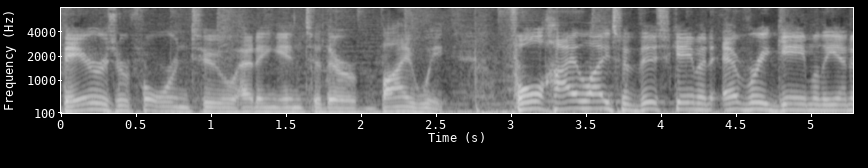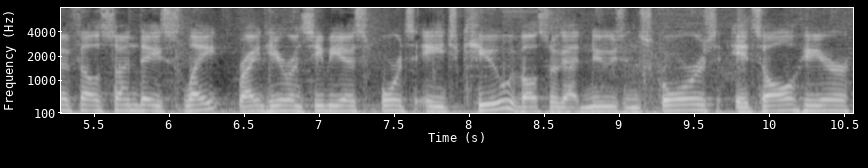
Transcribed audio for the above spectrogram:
Bears are 4 and 2 heading into their bye week. Full highlights of this game and every game on the NFL Sunday slate right here on CBS Sports HQ. We've also got news and scores. It's all here.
